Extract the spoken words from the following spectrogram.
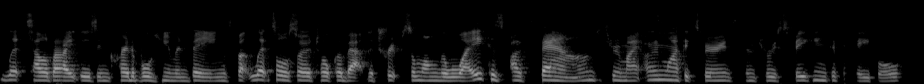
let's celebrate these incredible human beings, but let's also talk about the trips along the way because I've found through my own life experience and through speaking to people,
